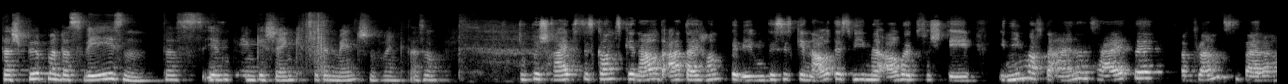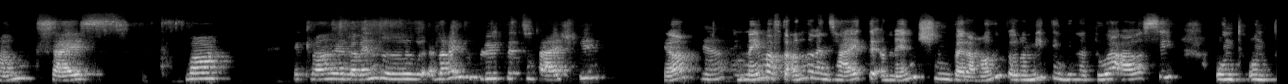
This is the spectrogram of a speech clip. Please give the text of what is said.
da spürt man das Wesen, das irgendwie ein Geschenk zu den Menschen bringt. Also Du beschreibst es ganz genau und auch deine Handbewegung. Das ist genau das, wie ich meine Arbeit verstehe. Ich nehme auf der einen Seite eine Pflanze bei der Hand, sei es war eine kleine Lavendel, Lavendelblüte zum Beispiel. Ja? ja. Und nehme auf der anderen Seite einen Menschen bei der Hand oder mit in die Natur aussieht und, und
